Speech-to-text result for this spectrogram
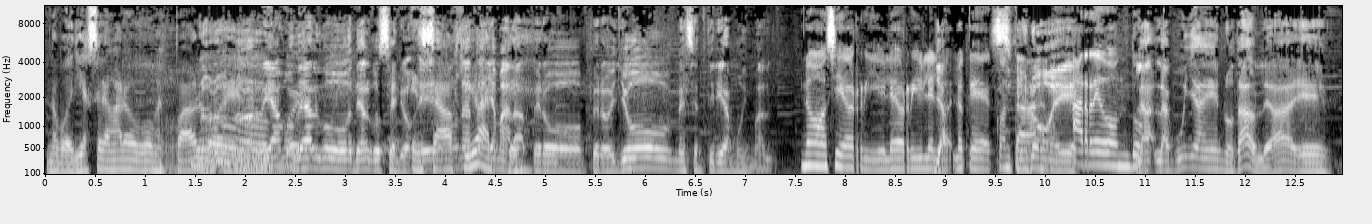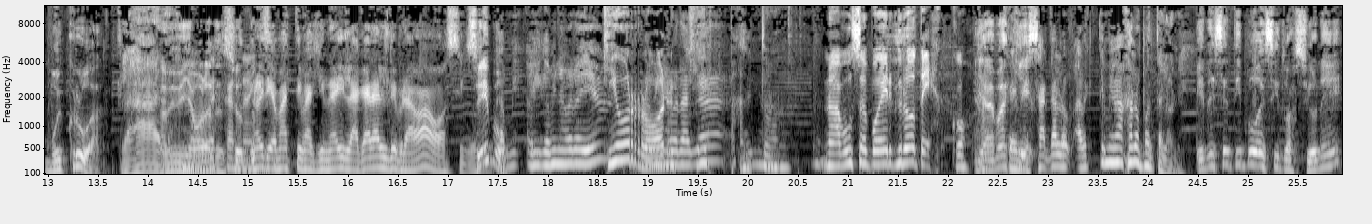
no podría ser Amaro Gómez Pablo. No, no, eh, no, riamos de algo, de algo serio. Es sábado una mala, pero, pero yo me sentiría muy mal. No, sí, horrible, horrible Ya. lo, lo que Sí, contaba no, eh, Arredondo. La, la cuña es notable, ah, es muy cruda. Claro. A mí me llamó No, la atención. No, y además te imagináis la cara del depravado, así. Sí, cami- Oye, camina para allá. Qué horror, para qué acá, espanto. No, abuso de poder grotesco. Y además te me que saca los- a ver, te me baja los pantalones. en ese tipo de situaciones,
